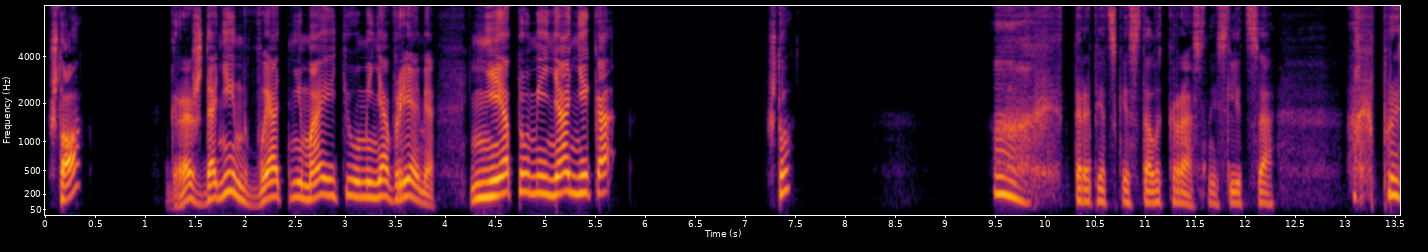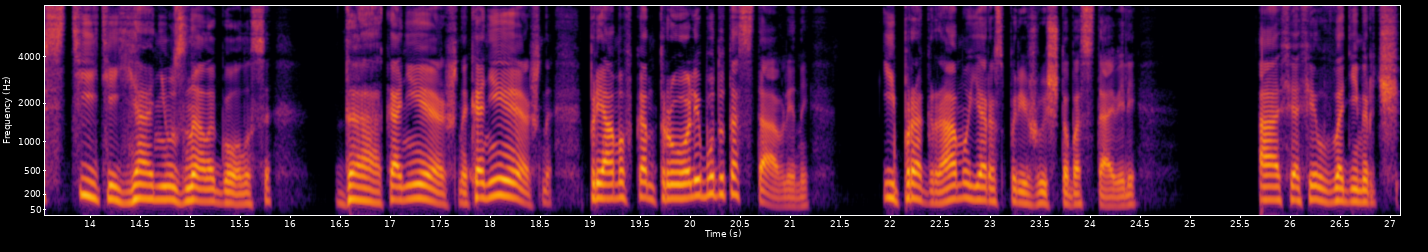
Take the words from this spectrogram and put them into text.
«Что?» «Гражданин, вы отнимаете у меня время! Нет у меня ника...» «Что?» «Ах!» Торопецкая стала красной с лица. «Ах, простите, я не узнала голоса. Да, конечно, конечно, прямо в контроле будут оставлены. И программу я распоряжусь, чтобы оставили. А Феофил Владимирович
